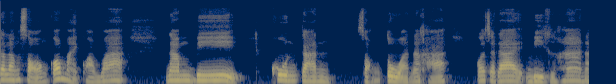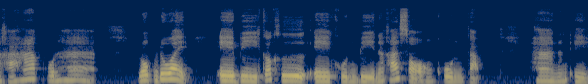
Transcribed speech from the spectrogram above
กำลัง2ก็หมายความว่านำ b คูณกัน 2 ตัวนะคะ ก็จะได้ b คือ 5 นะคะ 5 คูณ 5 ลบด้วย ab ก็คือ a คูณ b นะคะ 2 คูณกับ 5 นั่นเอง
